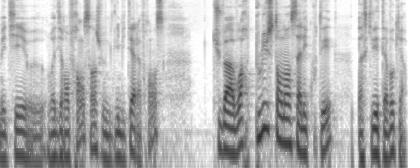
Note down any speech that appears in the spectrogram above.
euh, on va dire en France, hein, je vais me limiter à la France, tu vas avoir plus tendance à l'écouter parce qu'il est avocat.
